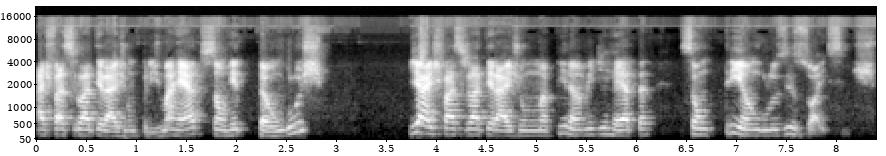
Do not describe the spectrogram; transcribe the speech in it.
As faces laterais de um prisma reto são retângulos já as faces laterais de uma pirâmide reta são triângulos isósceles.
